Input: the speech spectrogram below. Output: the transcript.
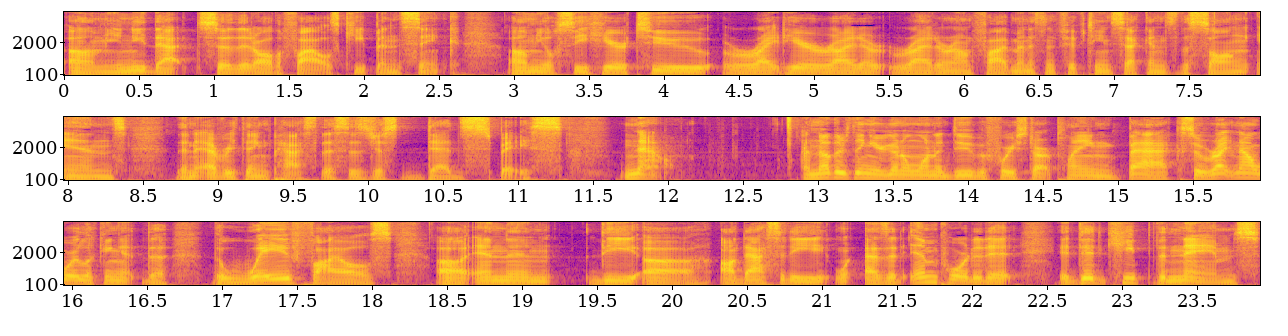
um, you need that so that all the files keep in sync. Um, you'll see here too, right here, right, right around 5 minutes and 15 seconds, the song ends. Then everything past this is just dead space. Now, Another thing you're going to want to do before you start playing back. So right now we're looking at the the wave files, uh, and then the uh, Audacity, as it imported it, it did keep the names.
